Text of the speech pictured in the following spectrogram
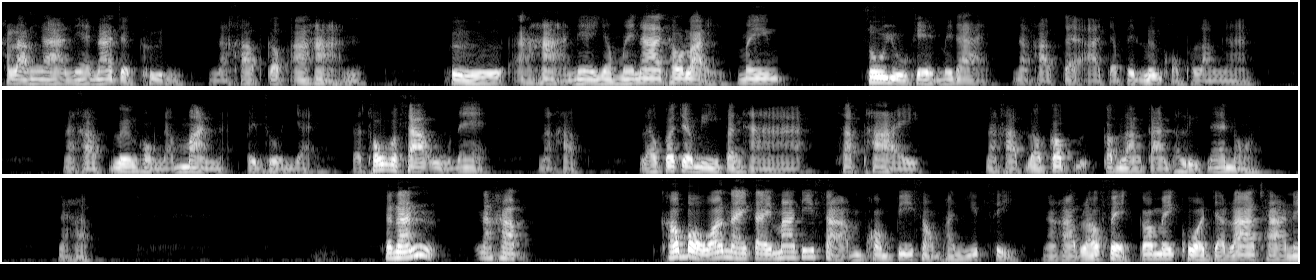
พลังงานเนี่ยน่าจะขึ้นนะครับกับอาหาร คืออาหารเนี่ยยังไม่น่าเท่าไหร่ไม่ สู้ยูเครนไม่ได้นะครับ แต่อาจจะเป็นเรื่องของพลังงานนะครับ เรื่องของน้ำมันเป็นส่วนใหญ่แต่ทบกับซาอุแน่นะครับ เราก็จะมีปัญหาซัพพลายนะครับ แล้วก็กำลังการผลิตแน่นอนนะครับ ฉะนั้นนะครับเขาบอกว่าในไตรมาสที่สามของปี 2024 นะครับ แล้วเฟดก็ไม่ควรจะล่าช้าใน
